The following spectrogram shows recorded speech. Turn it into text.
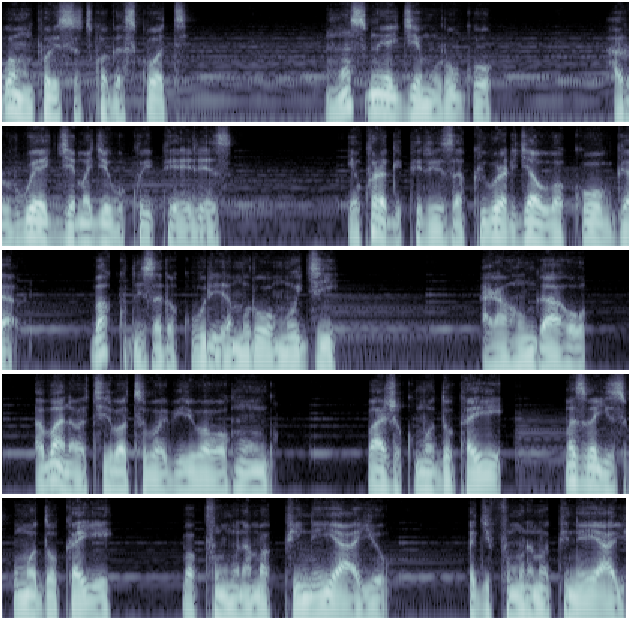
wa mupolisi witwaga Scott umunsi umwe yagiye mu rugo hari urwo yagiyemo agiye gukora iperereza. Yakoraga iperereza ku ibura ry'abo bakobwa bakomezaga kuburira muri uwo mujyi ari aho ngaho abana bakiri bato babiri b'abahungu baje ku modoka ye maze bageze ku modoka ye. Bapfumura amapine yayo bagipfumura amapine yayo.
